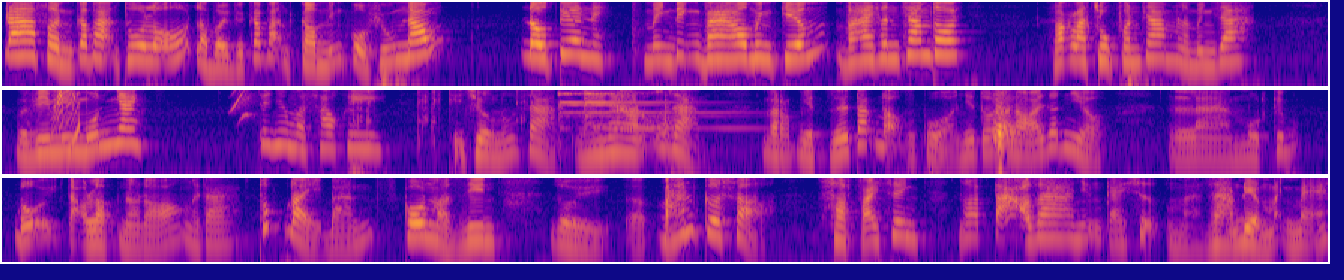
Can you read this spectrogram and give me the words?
Đa phần các bạn thua lỗ là bởi vì các bạn cầm những cổ phiếu nóng đầu tiên này mình định vào mình kiếm vài phần trăm thôi hoặc là chục phần trăm là mình ra bởi vì mình muốn nhanh thế nhưng mà sau khi thị trường nó giảm ngày nào nó cũng giảm và đặc biệt dưới tác động của như tôi đã nói rất nhiều là một cái đội tạo lập nào đó, người ta thúc đẩy bán côn mà zin, rồi ờ, bán cơ sở, sọt phái sinh, nó tạo ra những cái sự mà giảm điểm mạnh mẽ.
